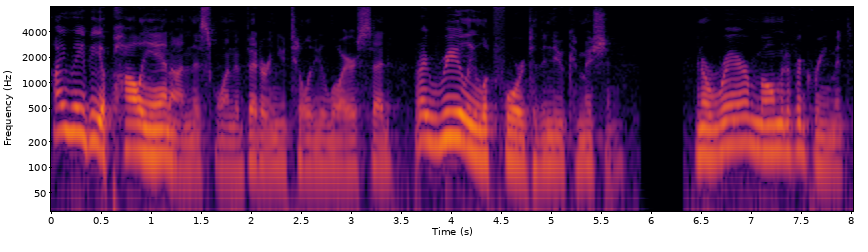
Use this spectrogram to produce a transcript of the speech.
I may be a Pollyanna on this one, a veteran utility lawyer said, but I really look forward to the new commission. In a rare moment of agreement,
